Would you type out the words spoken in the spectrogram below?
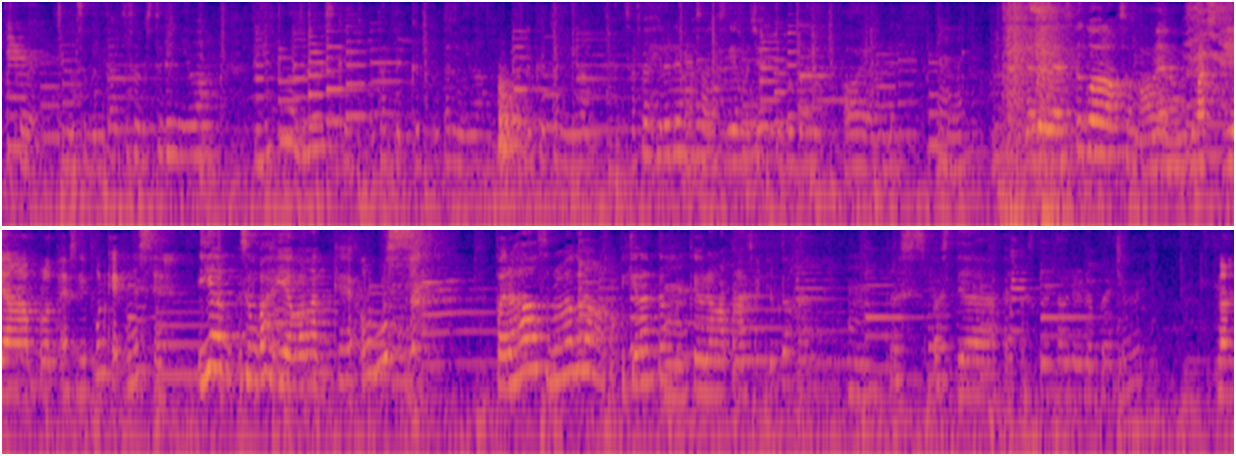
Kayak cuma sebentar terus habis itu dia ngilang. Ini tuh gak jelas kayak ntar deket ntar ngilang ntar deket ntar ngilang. Sampai akhirnya dia masang SG sama cewek tuh gue baru oh ya udah Dan dari situ gue langsung oh ya dan udah. pas dia ngupload SG pun kayak nyes ya. Iya sumpah iya banget. Kayak lemes. Padahal sebelumnya gue udah gak kepikiran tuh. Hmm. kayak udah gak pernah chat juga kan. Mm. terus pas dia eh pas gue tahu dia udah punya cewek nah.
